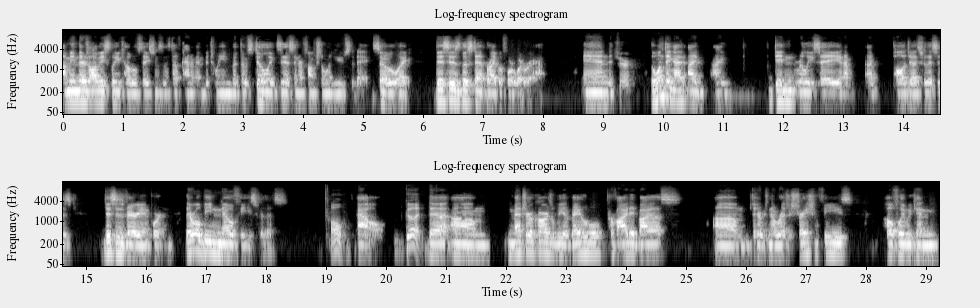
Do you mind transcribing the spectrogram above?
I mean, there's obviously total stations and stuff kind of in between, but those still exist and are functional and used today. So like this is the step right before where we're at. And sure. the one thing I, I, I didn't really say, and I, I apologize for this, is this is very important. There will be no fees for this. Oh, at all. Good. The um, Metro cards will be available, provided by us. Um, there was no registration fees hopefully we can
